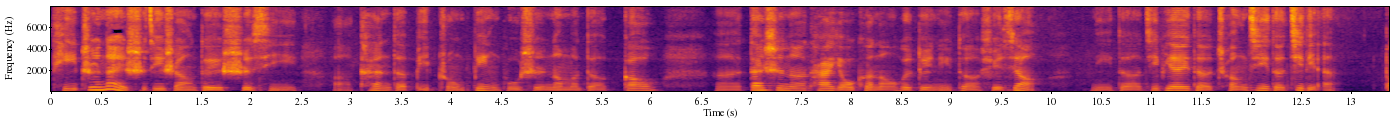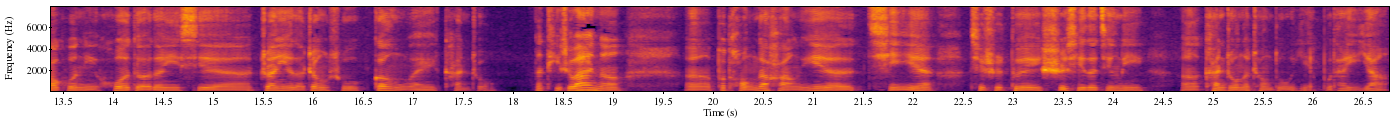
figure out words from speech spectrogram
体制内实际上对实习啊看的比重并不是那么的高。呃，但是呢，它有可能会对你的学校，你的 GPA 的成绩的绩点，包括你获得的一些专业的证书更为看重。那体制外呢？呃，不同的行业企业其实对实习的经历，呃，看重的程度也不太一样。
